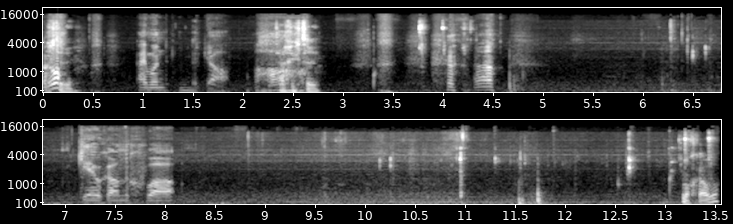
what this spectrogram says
Achter Oh. u. I want... Ja. Daar achter u. Oké, we gaan nog wat... Nog gaan we?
